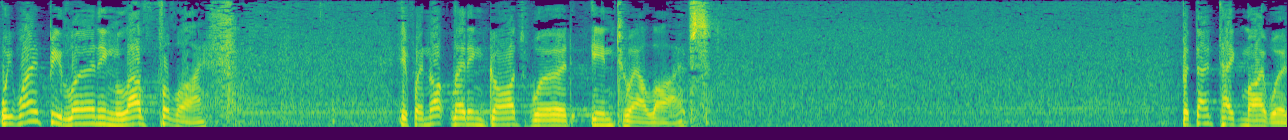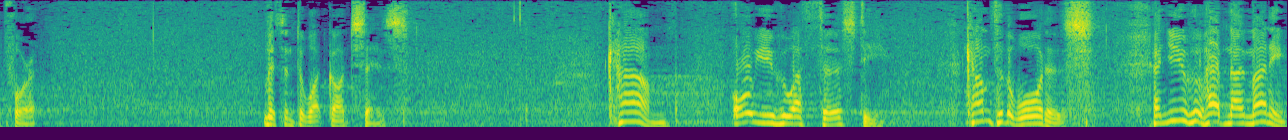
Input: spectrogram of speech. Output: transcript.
We won't be learning love for life if we're not letting God's word into our lives. But don't take my word for it. Listen to what God says. Come, all you who are thirsty, come to the waters. And you who have no money,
